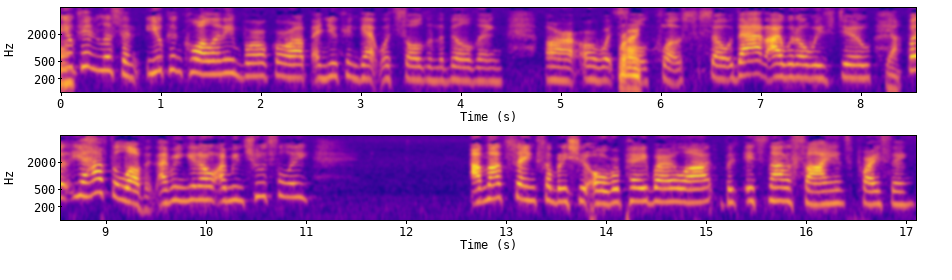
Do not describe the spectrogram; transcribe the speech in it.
hour? you can listen. You can call any broker up, and you can get what's sold in the building, or or what's Right. sold close. So that I would always do. Yeah. But you have to love it. I mean, you know, I mean, truthfully, I'm not saying somebody should overpay by a lot, but it's not a science pricing.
